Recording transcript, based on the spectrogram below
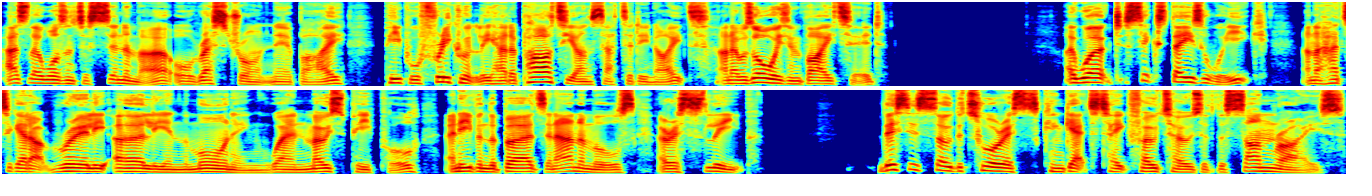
as there wasn't a cinema or restaurant nearby, people frequently had a party on Saturday night, and I was always invited. I worked six days a week, and I had to get up really early in the morning when most people, and even the birds and animals, are asleep. This is so the tourists can get to take photos of the sunrise.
